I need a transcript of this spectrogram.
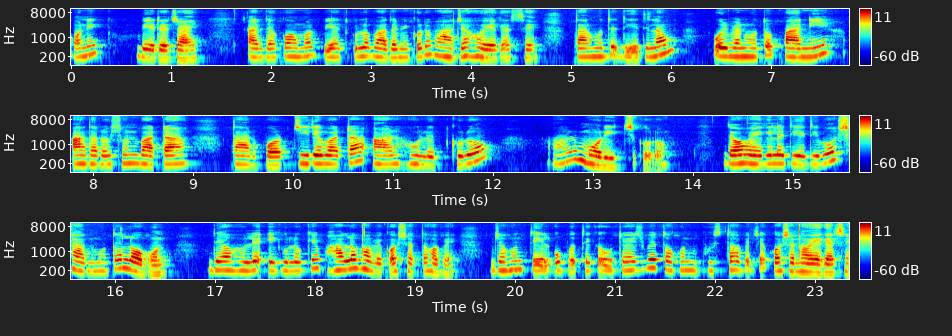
অনেক বেড়ে যায়। আর দেখো আমার পেঁয়াজগুলো বাদামি করে ভাজা হয়ে গেছে। তার মধ্যে দিয়ে দিলাম পরিমাণ মতো পানি, আদা, রসুন বাটা, তারপর জিরে বাটা আর হলুদ গুঁড়ো আর মরিচ গুঁড়ো। দেওয়া হয়ে গেলে দিয়ে দিব স্বাদ মতো লবণ। দেওয়া হলে এগুলোকে ভালোভাবে কষাতে হবে। যখন তেল উপর থেকে উঠে আসবে, তখন বুঝতে হবে যে কষানো হয়ে গেছে।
